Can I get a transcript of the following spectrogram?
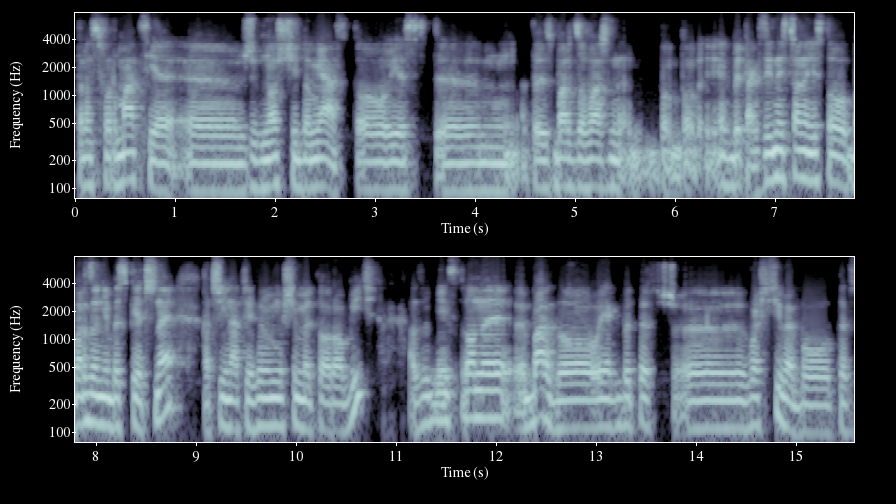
transformację e, żywności do miast, to jest, to jest bardzo ważne, bo, bo jakby tak, z jednej strony jest to bardzo niebezpieczne, znaczy inaczej, my musimy to robić, a z drugiej strony bardzo jakby też e, właściwe, bo też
